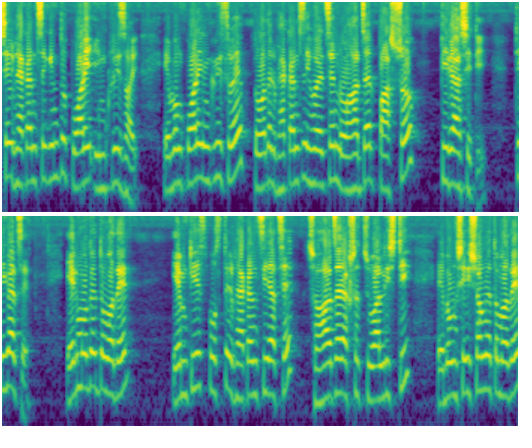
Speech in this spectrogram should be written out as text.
সেই ভ্যাকান্সি কিন্তু পরে ইনক্রিজ হয়। এবং পরে ইনক্রিজ হয়ে তোমাদের ভ্যাকান্সি হয়েছে ন হাজার পাঁচশো তিরাশিটি। ঠিক আছে? এর মধ্যে তোমাদের এমটিএস পোস্টের ভ্যাকান্সি আছে ছ হাজার একশো চুয়াল্লিশটি এবং সেই সঙ্গে তোমাদের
